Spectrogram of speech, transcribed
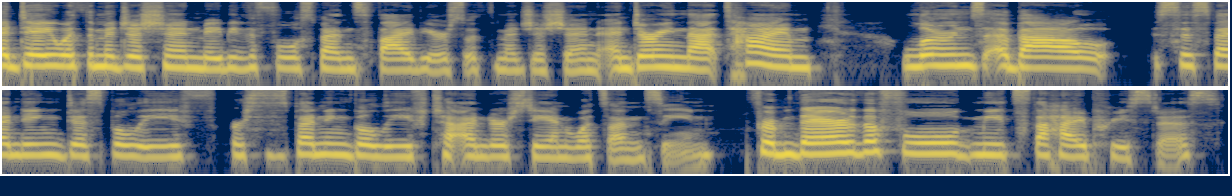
a day with the magician, maybe the fool spends five years with the magician, and during that time learns about suspending disbelief or suspending belief to understand what's unseen. From there, the fool meets the high priestess.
